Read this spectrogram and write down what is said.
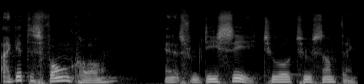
I get this phone call, and it's from DC, two hundred two something.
